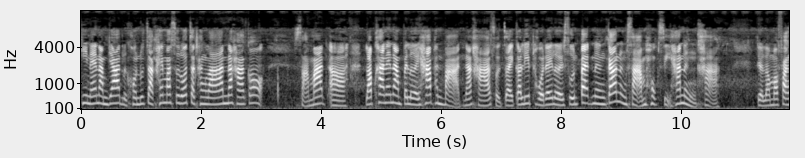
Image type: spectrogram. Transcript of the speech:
ที่แนะนำญาติหรือคนรู้จักให้มาซื้อรถจากทางร้านนะคะ ก็สามารถรับค่าแนะนำไปเลย 5,000 บาทนะคะ สนใจก็รีบโทรได้เลย 0819136451 ค่ะ เดี๋ยวเรามาฟัง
